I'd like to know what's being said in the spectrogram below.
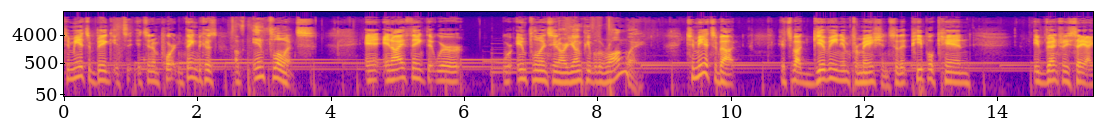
to me, it's a big, it's it's an important thing because of influence, and, and I think that we're we're influencing our young people the wrong way. To me, it's about it's about giving information so that people can eventually say, I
